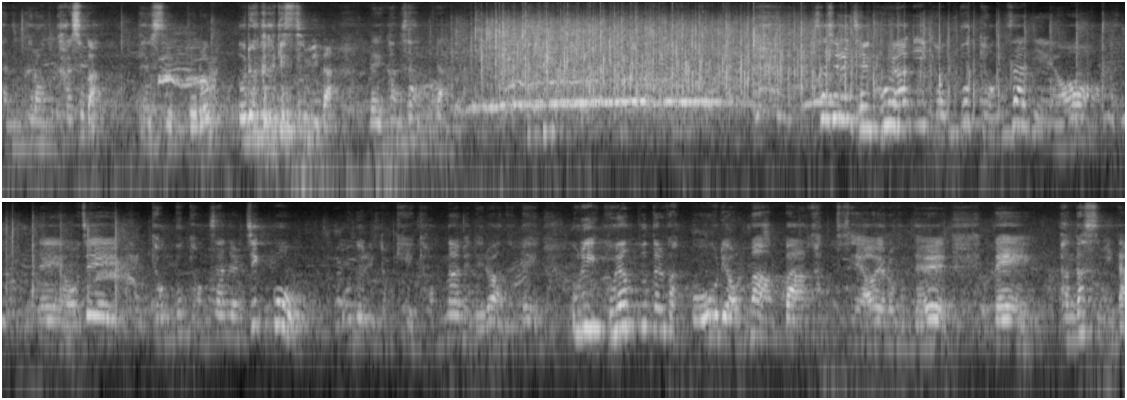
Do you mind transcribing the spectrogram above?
하는 그런 가수가 될 수 있도록 노력하겠습니다. 네, 감사합니다. 사실은 제 고향이 경북 경산이에요. 네, 어제 경북 경산을 찍고 오늘 이렇게 경남에 내려왔는데 우리 고향 분들 같고 우리 엄마 아빠 같으세요, 여러분들. 네, 반갑습니다.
